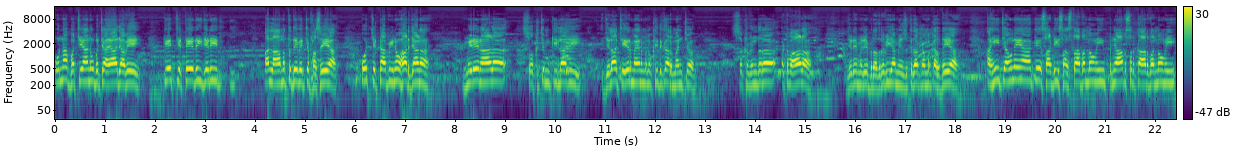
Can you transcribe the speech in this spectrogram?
ਉਹਨਾਂ ਬੱਚਿਆਂ ਨੂੰ ਬਚਾਇਆ ਜਾਵੇ ਕਿ ਚਿੱਟੇ ਦੀ ਜਿਹੜੀ ਅਲਾਮਤ ਦੇ ਵਿੱਚ ਫਸੇ ਆ ਉਹ ਚਿੱਟਾ ਪੀਣੋਂ ਹਟ ਜਾਣ। ਮੇਰੇ ਨਾਲ ਸੁਖ ਚਮਕੀਲਾ ਜੀ ਜ਼ਿਲ੍ਹਾ ਚੇਅਰਮੈਨ ਮਨੁੱਖੀ ਅਧਿਕਾਰ ਮੰਚ। ਸੁਖਵਿੰਦਰ ਅਟਵਾਲ ਆ, ਜਿਹੜੇ ਮੇਰੇ ਬ੍ਰਦਰ ਵੀ ਆ 뮤직 ਦਾ ਕੰਮ ਕਰਦੇ ਆ। ਅਸੀਂ ਚਾਹੁੰਦੇ ਆ ਕਿ ਸਾਡੀ ਸੰਸਥਾ ਵੱਲੋਂ ਵੀ, ਪੰਜਾਬ ਸਰਕਾਰ ਵੱਲੋਂ ਵੀ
